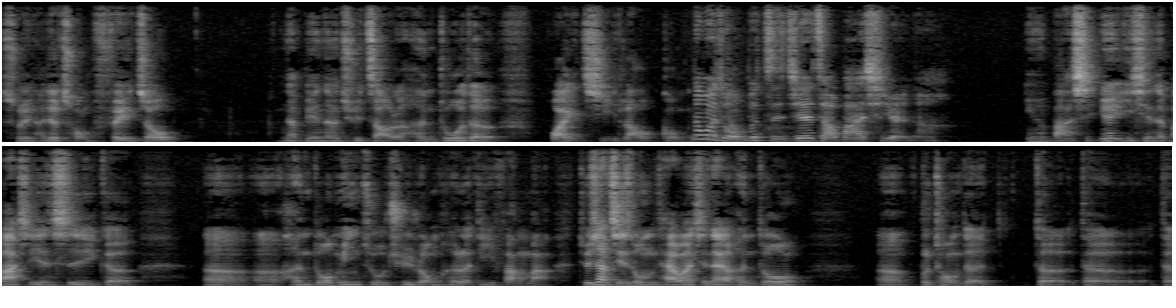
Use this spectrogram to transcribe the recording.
所以他就从非洲那边呢去找了很多的外籍劳工。那为什么不直接找巴西人呢、因为巴西，因为以前的巴西人是一个呃呃很多民族去融合的地方嘛，就像其实我们台湾现在有很多呃不同的的的的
